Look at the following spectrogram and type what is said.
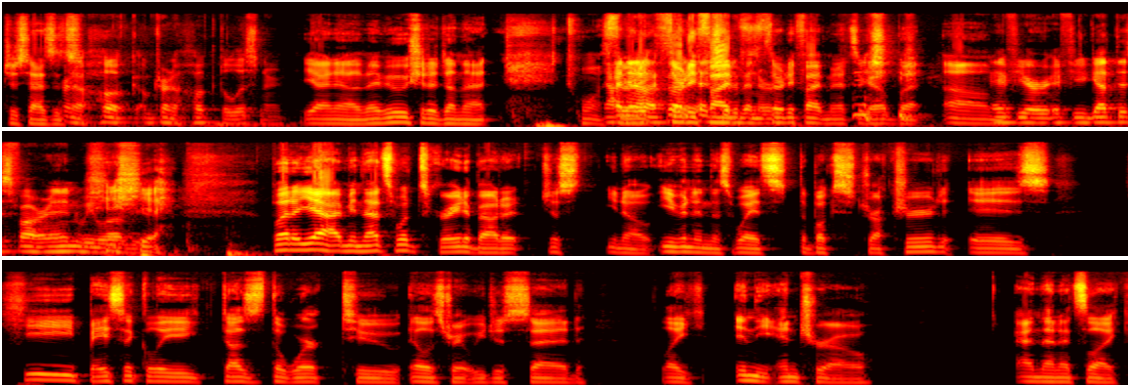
Just as I'm it's trying to hook. I'm trying to hook the listener. yeah, I know. Maybe we should have done that tw- 30, I know, I feel like that 35, should've been 35 minutes ago, but um, if you're if you got this far in, we love you. yeah. But uh, yeah, I mean that's what's great about it. Just you know, even in this way, it's the book's structured is he basically does the work to illustrate what you just said, like in the intro, and then it's like,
